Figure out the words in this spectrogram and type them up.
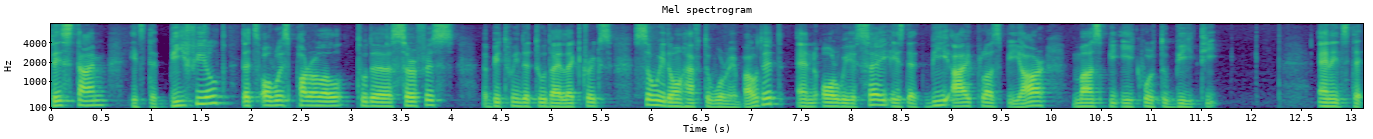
this time it's the B field that's always parallel to the surface between the two dielectrics, so we don't have to worry about it. And all we say is that Bi plus Br must be equal to Bt. And it's the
